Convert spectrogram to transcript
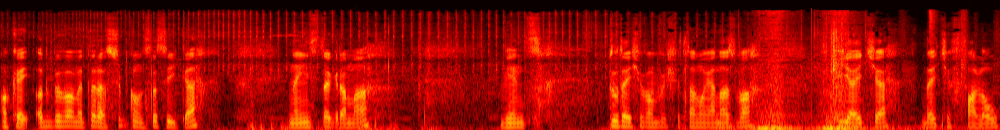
Ok, odbywamy teraz szybką sesyjkę na Instagrama, więc tutaj się Wam wyświetla moja nazwa. Wbijajcie, dajcie follow.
